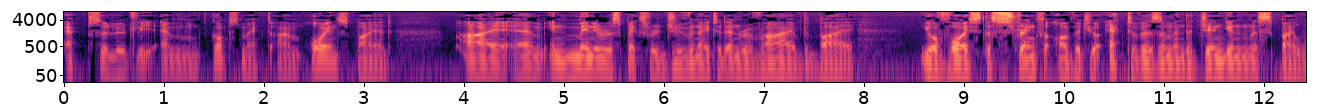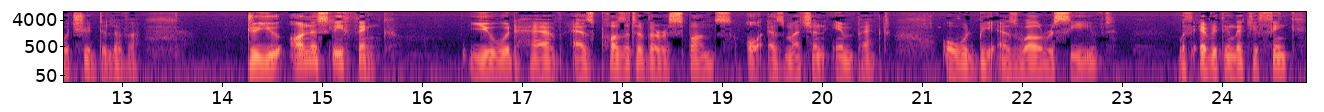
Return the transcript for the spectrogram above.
absolutely am gobsmacked. I'm awe inspired. I am, in many respects, rejuvenated and revived by your voice, the strength of it, your activism, and the genuineness by which you deliver. Do you honestly think you would have as positive a response or as much an impact or would be as well received with everything that you think,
